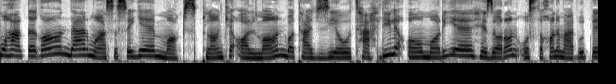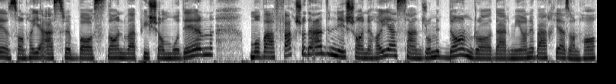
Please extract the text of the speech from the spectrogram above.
محققان در مؤسسه ماکس پلانک آلمان با تجزیه و تحلیل آماری هزاران استخوان مربوط به انسانهای عصر باستان و پیشا مدرن موفق شدند نشانه هایی از سندروم دان را در میان برخی از آنها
